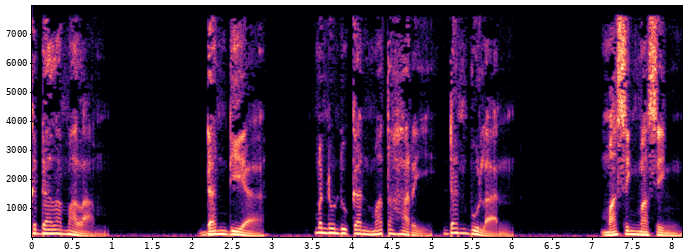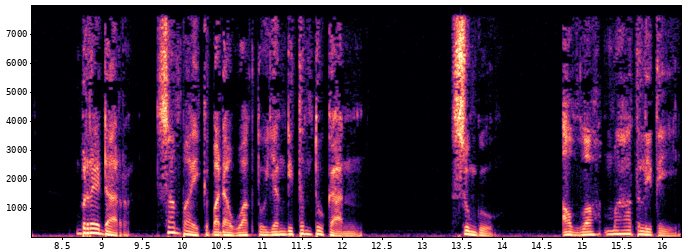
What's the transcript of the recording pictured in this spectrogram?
ke dalam malam? dan Dia menundukkan matahari dan bulan, masing-masing beredar sampai kepada waktu yang ditentukan. Sungguh, Allah Maha Teliti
